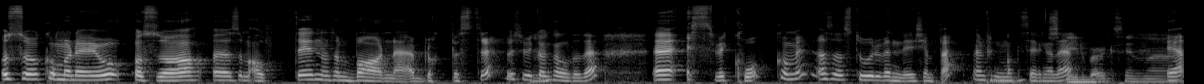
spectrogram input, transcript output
Og så kommer det jo også, som alltid, noen sånn barneblockbustere, hvis vi kan kalle det det. Eh, SVK kommer, altså Stor vennlig kjempe. En filmatisering av det. Spielberg sin uh, Ja.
